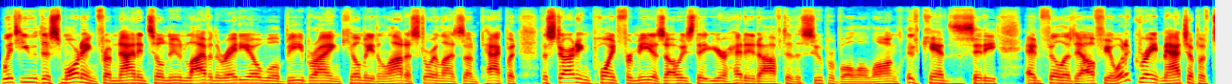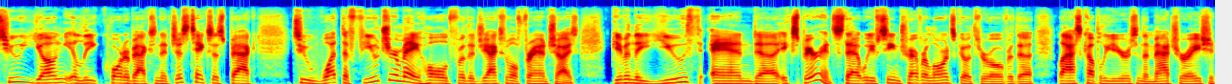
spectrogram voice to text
With you this morning from 9 until noon live on the radio will be Brian Kilmeade and a lot of storylines to unpack. But the starting point for me is always that you're headed off to the Super Bowl along with Kansas City and Philadelphia. What a great matchup of two young elite quarterbacks. And it just takes us back to what the future may hold for the Jacksonville franchise, given the youth and uh, experience that we've seen Trevor Lawrence go through over the last couple of years and the maturation.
